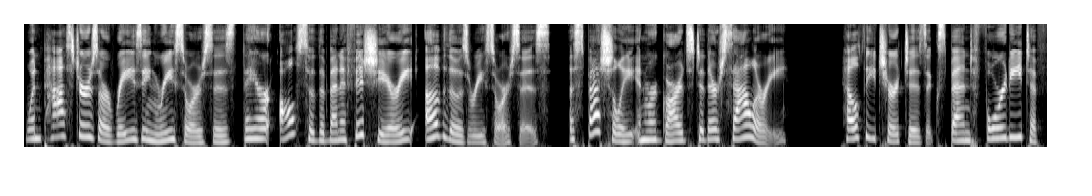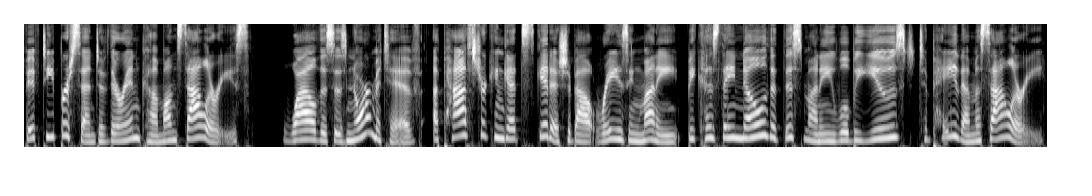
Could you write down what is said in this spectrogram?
When pastors are raising resources, they are also the beneficiary of those resources, especially in regards to their salary. Healthy churches expend 40 to 50% of their income on salaries. While this is normative, a pastor can get skittish about raising money because they know that this money will be used to pay them a salary.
